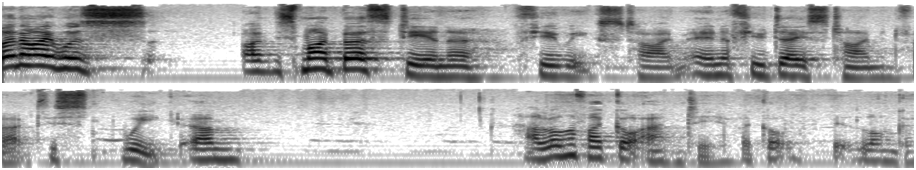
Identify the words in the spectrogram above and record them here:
When I was, uh, it's my birthday in a few weeks' time, in a few days' time, in fact, this week. Um, how long have I got, Andy? Have I got a bit longer?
